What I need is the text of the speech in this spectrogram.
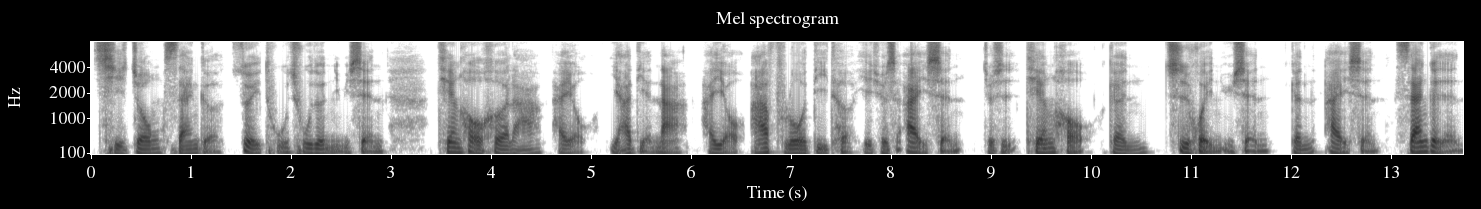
其中三个最突出的女神——天后赫拉，还有雅典娜，还有阿弗洛狄特，也就是爱神，就是天后跟智慧女神跟爱神三个人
